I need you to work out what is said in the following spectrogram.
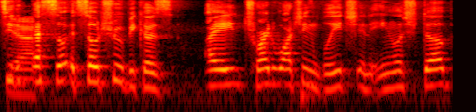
See, Yeah. that's so it's so true because I tried watching Bleach in English dub.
